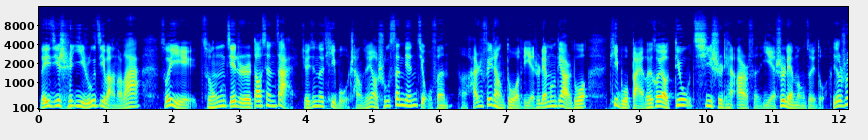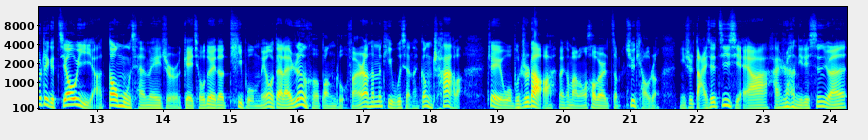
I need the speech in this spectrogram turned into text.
雷吉是一如既往的拉。所以从截止到现在，掘金的替补场均要输三点九分啊，还是非常多的，也是联盟第二多。替补百回合要丢七十点二分，也是联盟最多。也就是说，这个交易啊，到目前为止给球队的替补没有带来任何帮助，反而让他们替补显得更差了。这我不知道啊，麦克马龙后边怎么去调整？你是打一些鸡血呀，还是让你这新援，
